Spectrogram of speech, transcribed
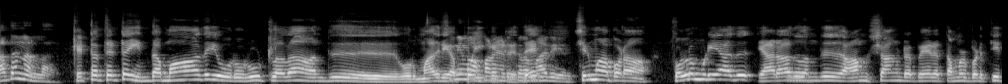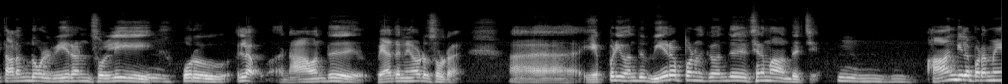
கதை நல்லா இருக்கு. கிட்டத்தட்ட இந்த மாதிரி ஒரு ரூட்ல தான் வந்து ஒரு மாதிரியா போய்கிட்டு இருக்குது சினிமா படம் சொல்ல முடியாது. யாராவது வந்து ஆம்ஸ்டாங்ன்ற பெயரை தமிழ்படுத்தி தடந்தோல் வீரன் சொல்லி. ஒரு இல்லை நான் வந்து வேதனையோடு சொல்கிறேன் எப்படி வந்து வீரப்பனுக்கு வந்து சினிமா வந்துச்சு. ஆங்கில படமே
